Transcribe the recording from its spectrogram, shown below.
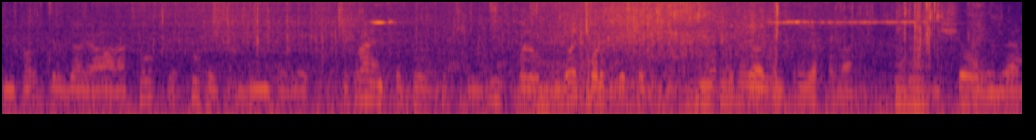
И по-русски разговариваю. А, а шо, шо, это, извините, уже. Украинский такой. Извините, пожалуйста, давайте по-русски общаться. Еще один приехал, да? Еще один, да.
